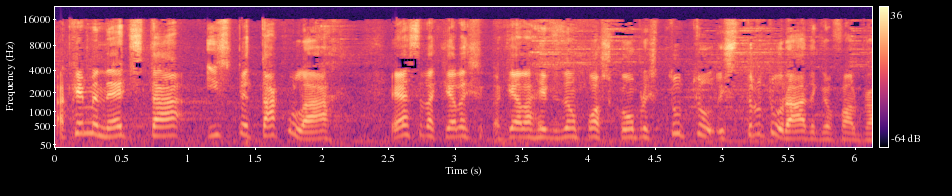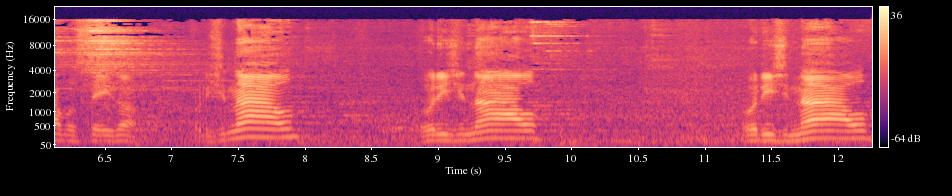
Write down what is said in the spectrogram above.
A caminhonete está espetacular. Essa daquela aquela revisão pós-compra estruturada que eu falo para vocês, ó. Original. Original. Original.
